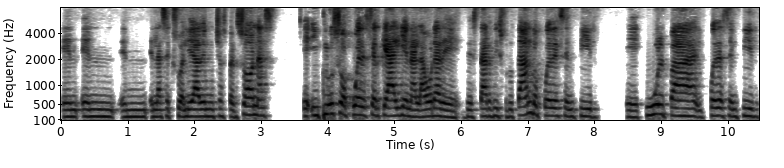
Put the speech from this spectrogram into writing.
en, en, en, la sexualidad de muchas personas. E incluso puede ser que alguien a la hora de, de estar disfrutando puede sentir eh, culpa, puede sentir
